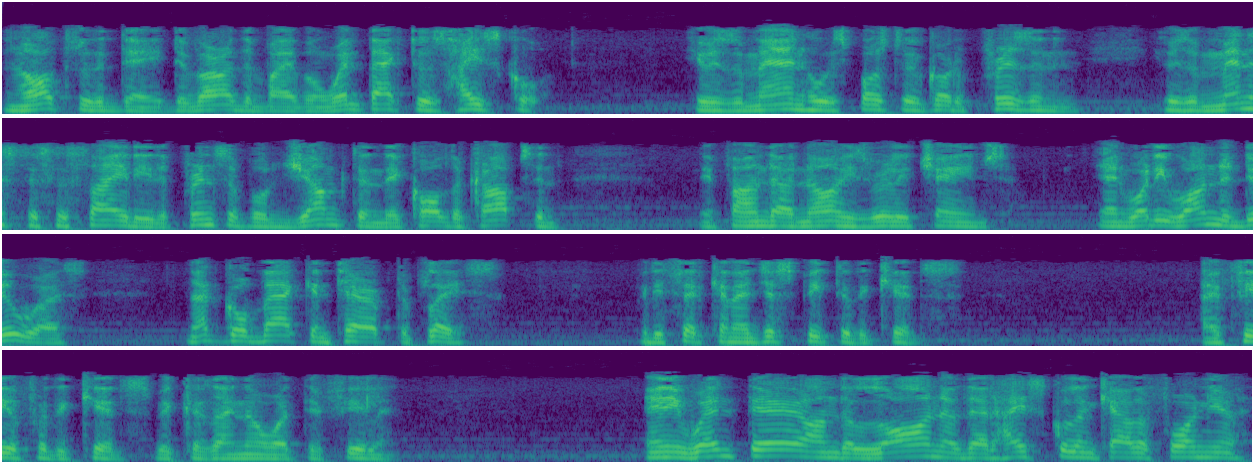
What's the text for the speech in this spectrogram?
and all through the day, devoured the Bible, and went back to his high school. He was a man who was supposed to go to prison, he was a menace to society. The principal jumped, and they called the cops, and they found out, no, he's really changed. And what he wanted to do was not go back and tear up the place, but he said, can I just speak to the kids? I feel for the kids because I know what they're feeling. And he went there on the lawn of that high school in California,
